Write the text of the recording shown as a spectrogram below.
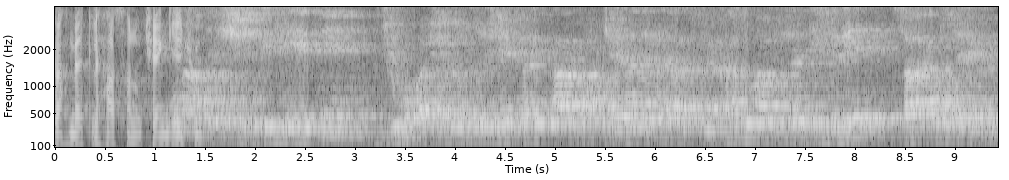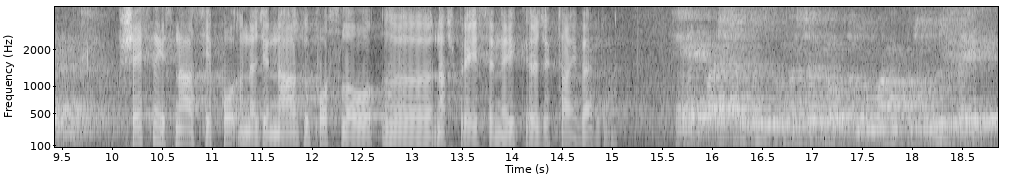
Rahmetli Hasanu Čengiću. Altı kişilik bir heyeti Cumhurbaşkanı Recep Tayyip Erdoğan cenaze merasimine katılmak üzere bizleri Saraybosna'ya gönderdi. 16 nas je po, na dženazu poslao e, naš predsjednik Recep Tayyip Erdoğan. Heyet Başkanımız Profesör Doktor Numan Kurtulmuş Bey,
